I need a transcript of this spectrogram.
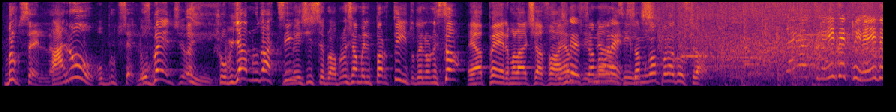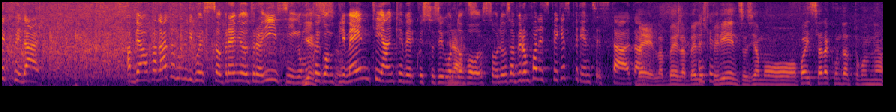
Bruxelles. A Roma! O Bruxelles. O so. Belgio! Ce lo pigliamo un Non taxi? esiste proprio, noi siamo il partito dell'onestà. E a me la già fa. Presidente, stiamo venendo, stiamo coppa l'autostrada. Ragazzi, venite qui, venite qui, dai. Abbiamo parlato quindi di questo premio Troisi, comunque Yes. complimenti anche per questo secondo Grazie. posto. Volevo sapere un po' che esperienza è stata. Bella, bella, bella Anche- esperienza. Siamo poi stare a contatto con.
